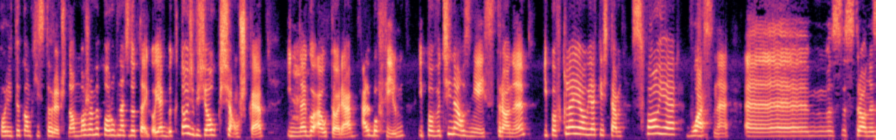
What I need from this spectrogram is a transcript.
polityką historyczną, możemy porównać do tego, jakby ktoś wziął książkę innego autora albo film i powycinał z niej strony i powklejał jakieś tam swoje własne e, strony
